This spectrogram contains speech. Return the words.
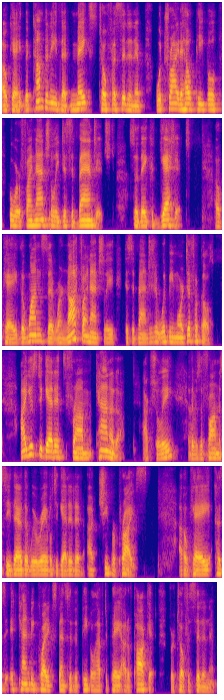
Okay, the company that makes tofacitinib would try to help people who were financially disadvantaged so they could get it. Okay, the ones that were not financially disadvantaged, it would be more difficult. I used to get it from Canada, actually. There was a pharmacy there that we were able to get it at a cheaper price. Okay, because it can be quite expensive if people have to pay out of pocket for tofacitinib.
